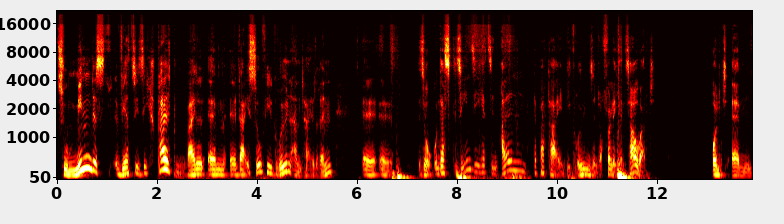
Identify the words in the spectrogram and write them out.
Zumindest wird sie sich spalten, weil ähm, äh, da ist so viel Grünanteil drin. Äh, äh, so, und das sehen Sie jetzt in allen Parteien. Die Grünen sind doch völlig entzaubert. Und ähm,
